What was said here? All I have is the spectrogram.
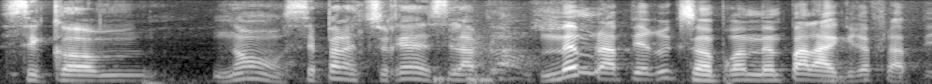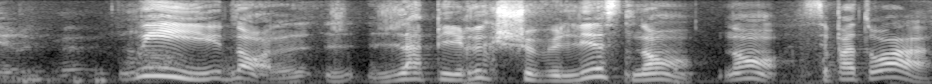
c'est comme. Non, c'est pas naturel, c'est la blanche. Même la perruque, c'est un problème, même pas la greffe, la perruque. même. Oui, non, la perruque cheveux lisses, non, non, c'est pas toi.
